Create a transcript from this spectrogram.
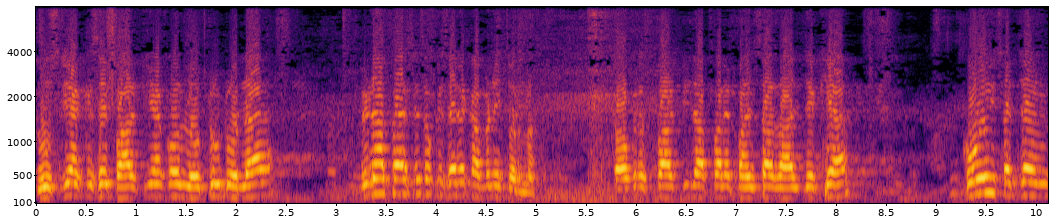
ਦੂਸਰੀਆਂ ਕਿਸੇ ਪਾਰਟੀਆਂ ਕੋਲ ਲੋਟੂ ਟੋਲਾ ਬਿਨਾਂ ਪੈਸੇ ਤੋਂ ਕਿਸੇ ਨੇ ਕੰਮ ਨਹੀਂ ਤੁਰਨਾ। ਕਾਂਗਰਸ ਪਾਰਟੀ ਦਾ ਆਪਾਂ ਨੇ 5 ਸਾਲ ਰਾਜ ਦੇਖਿਆ। ਕੋਈ ਸੱਜਣ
